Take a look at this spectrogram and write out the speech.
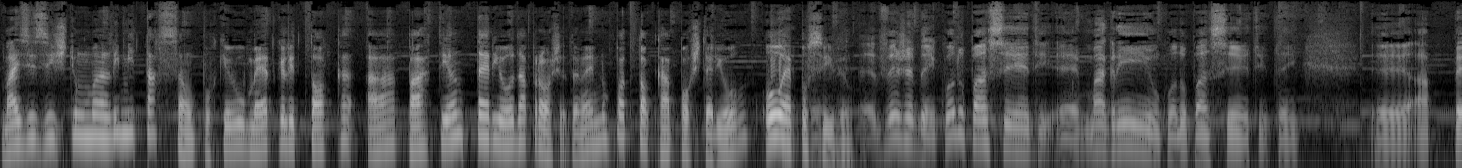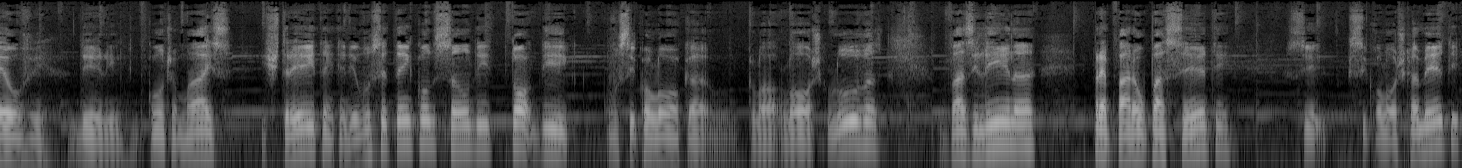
mas existe uma limitação, porque o médico ele toca a parte anterior da próstata, né? Ele não pode tocar a posterior, ou é possível? É, veja bem, quando o paciente é magrinho, quando o paciente tem é, a pelve dele encontra mais estreita, entendeu? Você tem condição de, de você coloca, lógico, luvas, vaselina, prepara o paciente psicologicamente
